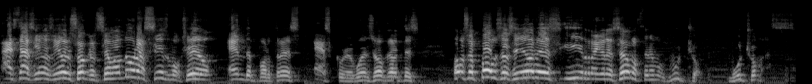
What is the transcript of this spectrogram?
Ahí está, señor, señor Sócrates. Se Honduras, si es boxeo, en Deportes es con el buen Sócrates. Vamos a pausa, señores, y regresamos. Tenemos mucho, mucho más.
